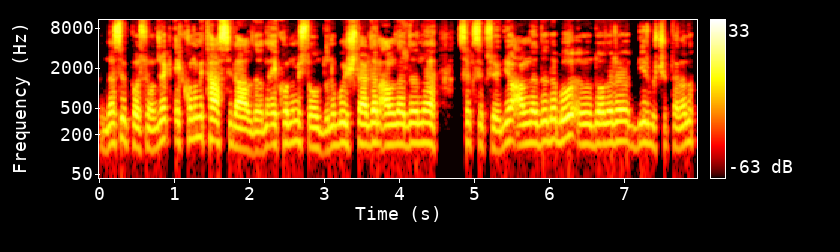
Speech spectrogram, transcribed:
nasıl bir pozisyon olacak? Ekonomi tahsili aldığını, ekonomist olduğunu, bu işlerden anladığını sık sık söylüyor. Anladığı da bu e, doları bir buçuktan alıp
